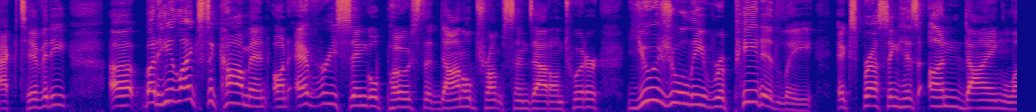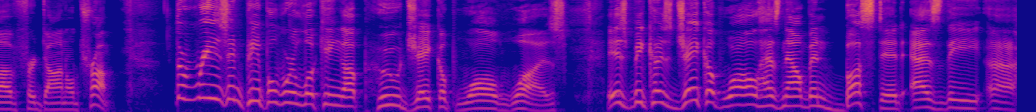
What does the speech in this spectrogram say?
activity. Uh, but he likes to comment on every single post that Donald Trump sends out on Twitter, usually repeatedly expressing his undying love for Donald Trump. The reason people were looking up who Jacob Wohl was is because Jacob Wohl has now been busted as the, uh,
